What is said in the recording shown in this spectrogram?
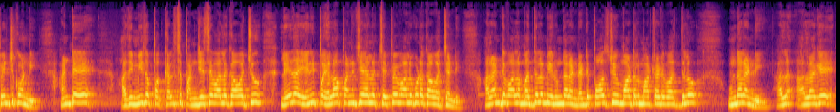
పెంచుకోండి. అంటే అది మీతో ప- కలిసి పనిచేసే వాళ్ళు కావచ్చు లేదా ఎని ఎలా పని చేయాలో చెప్పే వాళ్ళు కూడా కావచ్చండి. అలాంటి వాళ్ళ మధ్యలో మీరు ఉండాలండి. అంటే పాజిటివ్ మాటలు మాట్లాడే మధ్యలో ఉండాలండి. అలా అలాగే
